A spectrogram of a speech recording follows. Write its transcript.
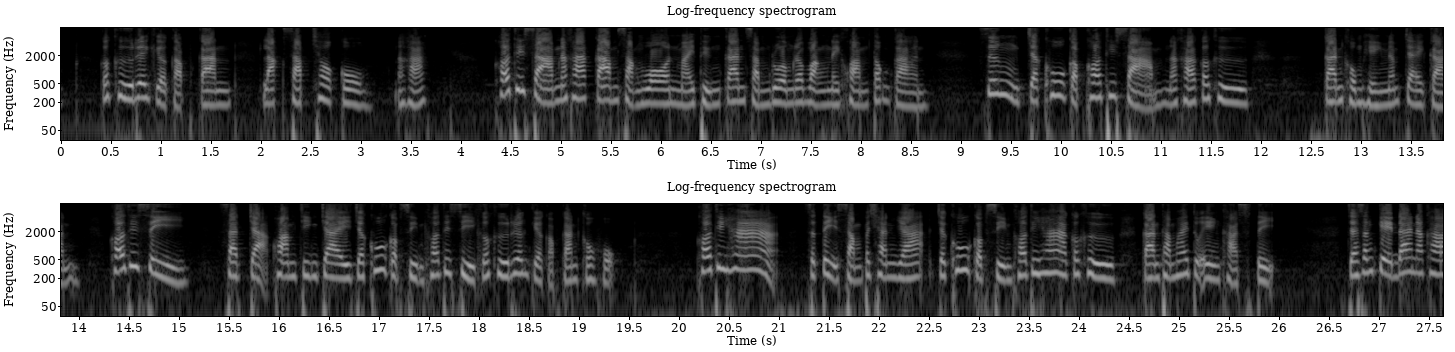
2 ก็คือเรื่องเกี่ยวกับการลักทรัพย์ช่อโกงนะคะข้อที่3นะคะกามสังวรหมายถึงการสำรวมระวังในความต้องการ ซึ่งจะคู่กับข้อที่3นะคะก็คือการข่มเหงน้ำใจกัน ข้อที่ 4 สัจจะความจริงใจจะคู่กับศีลข้อทีสี่4 ก็คือเรื่องเกี่ยวกับการโกหก ข้อที่ 5 สติสัมปชัญญะจะคู่กับศีลข้อที่ 5 ก็คือ การทำให้ตัวเองขาดสติ จะสังเกตได้นะคะ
